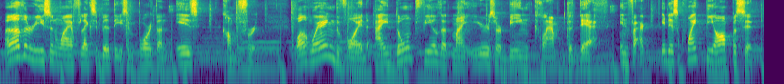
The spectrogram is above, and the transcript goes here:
Another reason why flexibility is important is comfort. While wearing the Void, I don't feel that my ears are being clamped to death. In fact, it is quite the opposite.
